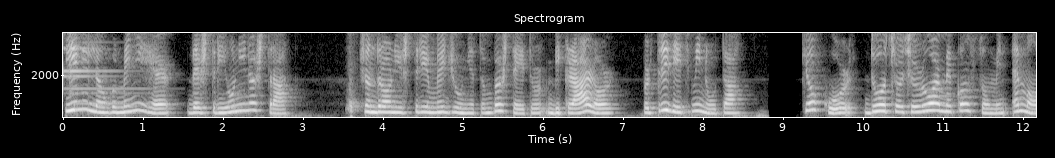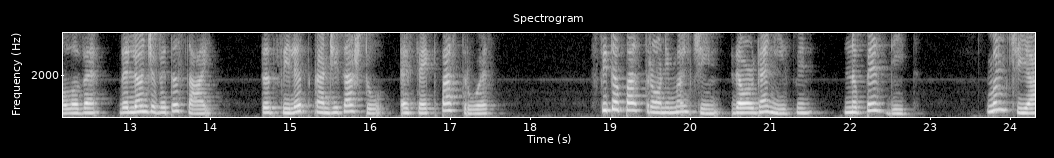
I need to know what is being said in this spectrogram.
Pieni lëngun menjëherë dhe shtrihuni në shtrat. Qëndroni shtrirë me gjunjë të mbështetur mbi kraharor për tridhjetë minuta. Kjo kurë duhet shoqëruar me konsumin e mollëve dhe lëngjeve të saj, të cilët kanë gjithashtu efekt pastrues. Si të pastroni mëlçinë dhe organizmin në pesë ditë? Mëlçia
